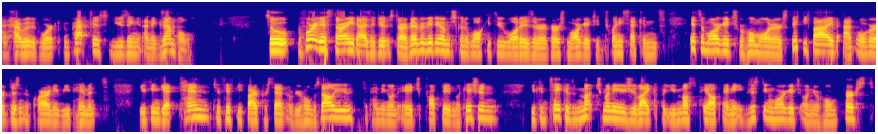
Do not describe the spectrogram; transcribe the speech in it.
and how it would work in practice using an example. So before I get started, as I do at the start of every video, I'm just going to walk you through what is a reverse mortgage in 20 seconds. It's a mortgage for homeowners 55 and over. It doesn't require any repayment. You can get 10 to 55% of your home's value, depending on age, property, and location. You can take as much money as you like, but you must pay off any existing mortgage on your home first.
